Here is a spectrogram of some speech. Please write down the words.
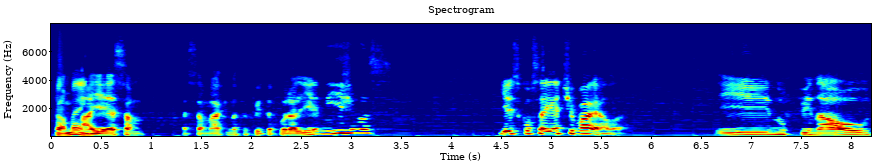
Também. Aí essa, essa máquina foi feita por alienígenas e eles conseguem ativar ela. E no final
